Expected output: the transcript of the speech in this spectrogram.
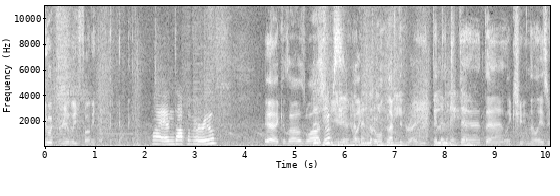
you look really funny. Why on top of a roof? yeah, because I was The watching Z's you, here have like been looking going for left me. and right. Eliminate them. Da, da, like shooting the laser.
